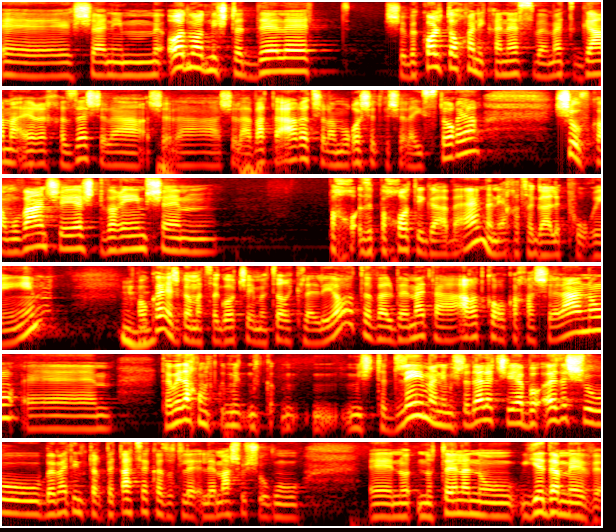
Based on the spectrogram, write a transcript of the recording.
אה, שאני מאוד מאוד משתדלת שבכל תוכן ייכנס באמת גם הערך הזה של, ה, של, ה, של אהבת הארץ, של המורשת ושל ההיסטוריה. שוב, כמובן שיש דברים שהם, פח, זה פחות ייגע בהם, נניח הצגה לפורים, אוקיי? יש גם הצגות שהן יותר כלליות, אבל באמת הארטקור ככה שלנו, אה, תמיד אנחנו משתדלים, אני משתדלת שיהיה בו איזשהו באמת אינטרפטציה כזאת למשהו שהוא אה, נו- נותן לנו ידע מעבר.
